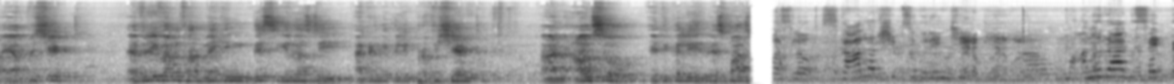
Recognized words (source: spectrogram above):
I appreciate everyone for making this university academically proficient and also ethically responsible. లో స్కాలర్షిప్స్ గురించి Anurag CET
